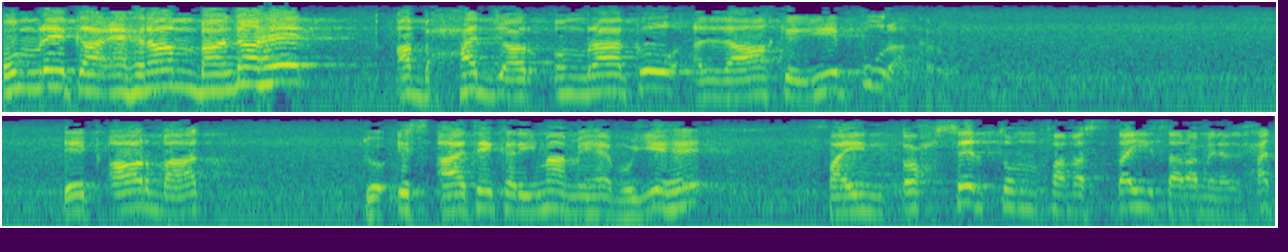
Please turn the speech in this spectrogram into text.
عمرے کا احرام باندھا ہے، اب حج اور عمرہ کو اللہ کے لیے پورا کرو۔ ایک اور بات جو اس آیت کریمہ میں ہے، وہ یہ ہے فائن احسر تم فمستئی سرا من الحج۔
